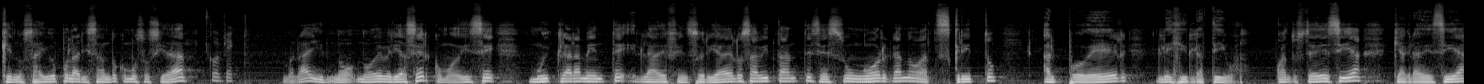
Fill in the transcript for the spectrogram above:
que nos ha ido polarizando como sociedad. Correcto. Y no, no debería ser, como dice muy claramente, la Defensoría de los Habitantes es un órgano adscrito al poder legislativo. Cuando usted decía que agradecía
